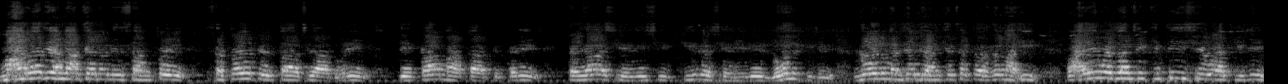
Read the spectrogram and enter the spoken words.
महाराज या नात्यानं मी सांगतोय सकळ तीर्थाचे आधुरे ते का माता तिकडे तया शेवेची किर शरीरे लोण केली. लोण म्हणजे बँकेचं कर्ज नाही. आई वडिलांची किती सेवा केली.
